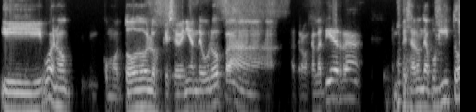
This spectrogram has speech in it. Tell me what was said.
y bueno, como todos los que se venían de Europa a, trabajar la tierra, empezaron de a poquito,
